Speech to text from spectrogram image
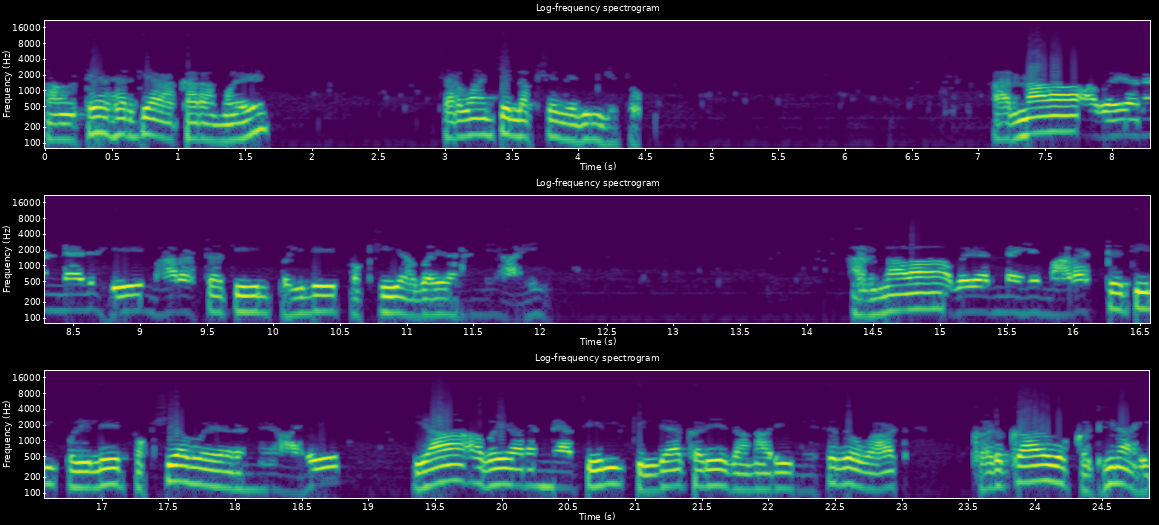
अंगठ्यासारख्या आकारामुळे सर्वांचे लक्ष वेधून घेतो. अर्नाळा अभयारण्य हे महाराष्ट्रातील पहिले पक्षी अभयारण्य आहे. अर्नाळा अभयारण्य हे महाराष्ट्रातील पहिले पक्षी अभयारण्य आहे. या अभयारण्यातील किल्ल्याकडे जाणारी निसर्ग वाट खडकाळ व कठीण आहे.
